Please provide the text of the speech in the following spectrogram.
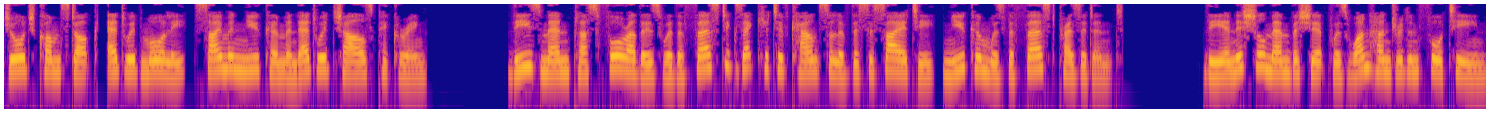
George Comstock, Edward Morley, Simon Newcomb and Edward Charles Pickering. These men plus four others were the first executive council of the society, Newcomb was the first president. The initial membership was 114.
